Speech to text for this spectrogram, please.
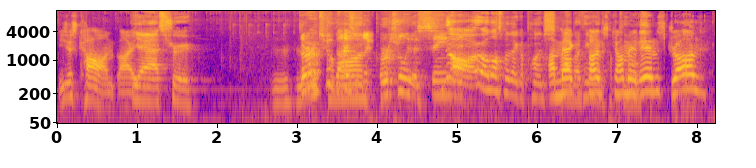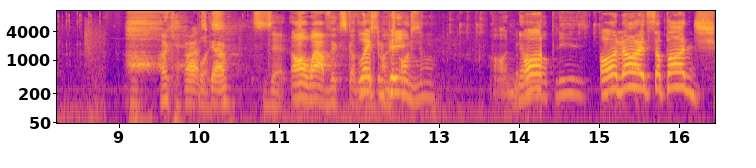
You just can't. Like, Yeah, that's true. Mm-hmm. there are two Come guys on. with like virtually the same. No, I lost my Mega Punch. a Oh, mega think I got punch coming in strong. Okay, Alright, boys. let's go. This is it. Oh, wow, Vic's got the Blaze Mega some Punch. Oh, peeps. Oh, oh, no. Oh, no, Oh. please. Oh no, it's a punch.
